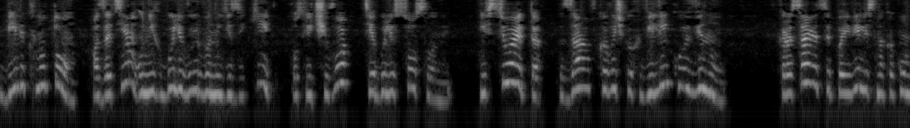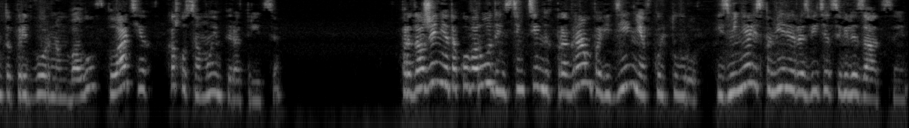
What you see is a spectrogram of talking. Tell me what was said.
били кнутом, а затем у них были вырваны языки, после чего те были сосланы. И все это за, в кавычках, «великую вину». Красавицы появились на каком-то придворном балу в платьях, как у самой императрицы. Продолжение такого рода инстинктивных программ поведения в культуру изменялись по мере развития цивилизации.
